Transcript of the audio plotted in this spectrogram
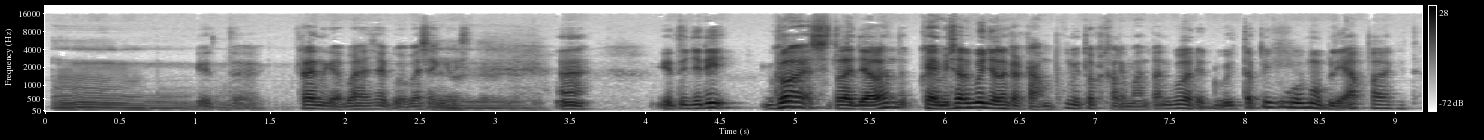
Hmm. gitu keren gak bahasa gue bahasa Inggris Iya, iya, iya. Nah, gitu jadi gue setelah jalan tuh kayak misalnya gue jalan ke kampung itu ke Kalimantan gue ada duit tapi gue mau beli apa gitu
